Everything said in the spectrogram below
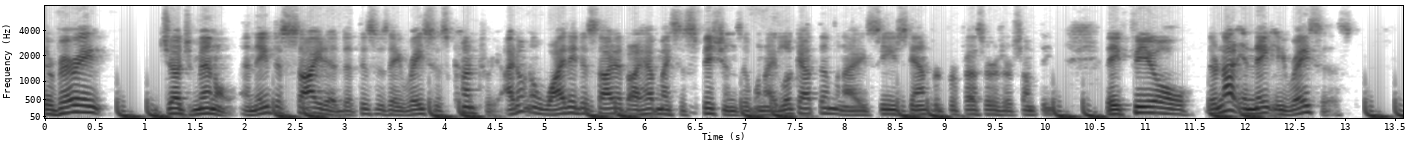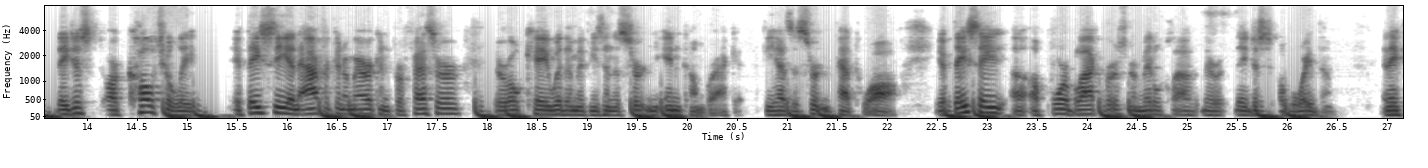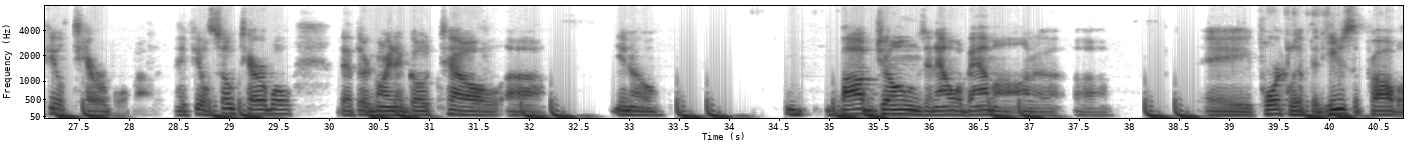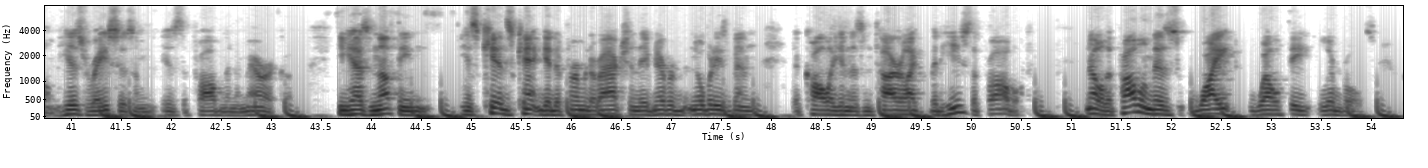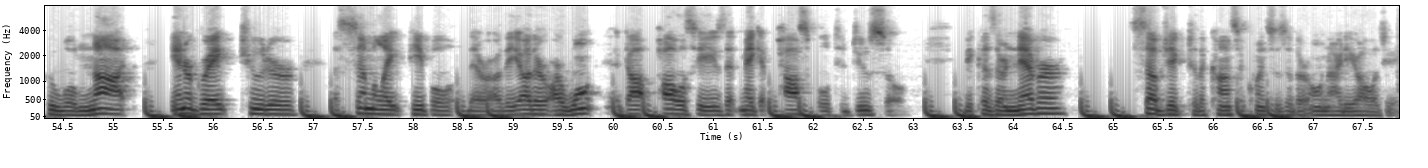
they're very judgmental and they've decided that this is a racist country. I don't know why they decided, but I have my suspicions that when I look at them and I see Stanford professors or something, they feel they're not innately racist. They just are culturally, if they see an African American professor, they're okay with him if he's in a certain income bracket, if he has a certain patois. If they say a, a poor black person or middle class, they just avoid them and they feel terrible about it. They feel so terrible that they're going to go tell, uh, you know, Bob Jones in Alabama on a uh, a forklift that he's the problem. His racism is the problem in America. He has nothing. His kids can't get affirmative action. They've never. Nobody's been to college in his entire life, but he's the problem. No, the problem is white, wealthy liberals who will not integrate, tutor, assimilate people there or the other, or won't adopt policies that make it possible to do so because they're never subject to the consequences of their own ideology.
